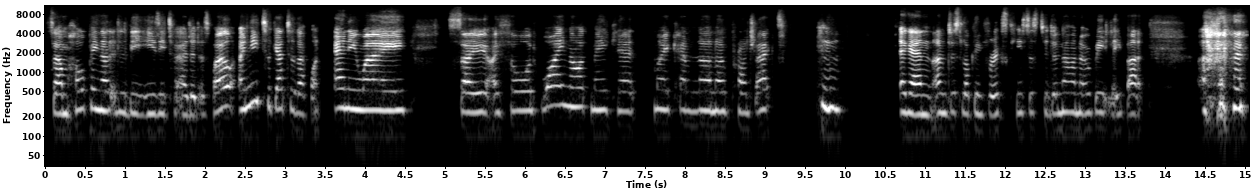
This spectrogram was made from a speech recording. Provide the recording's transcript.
So I'm hoping that it'll be easy to edit as well. I need to get to that one anyway. So I thought, why not make it my Camp Nano project? Again, I'm just looking for excuses to do Nano really, but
